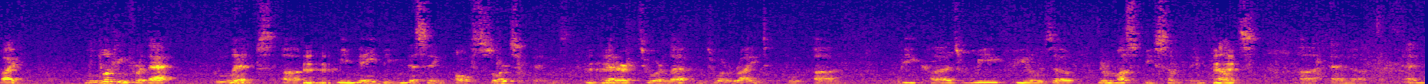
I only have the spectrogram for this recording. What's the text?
by looking for that glimpse, uh, Mhm. we may be missing all sorts of things Mhm. that are to our left and to our right, uh, because we feel as though there must be something Mhm. else, uh, and uh, and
